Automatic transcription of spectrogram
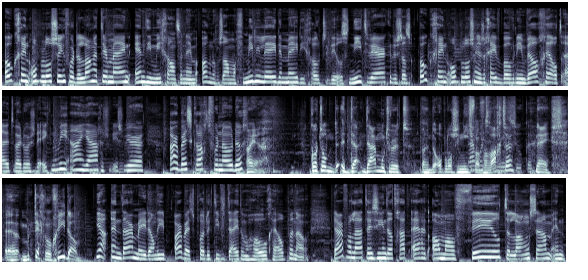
Ook geen oplossing voor de lange termijn. En die migranten nemen ook nog eens allemaal familieleden mee die grotendeels niet werken. Dus dat is ook geen oplossing. En ze geven bovendien wel geld uit, waardoor ze de economie aanjagen. Dus er is weer arbeidskracht voor nodig. Oh ja. Kortom, daar moeten we het, eh, de oplossing niet daar van verwachten. Niet nee, uh, maar technologie dan? Ja, en daarmee dan die arbeidsproductiviteit omhoog helpen. Nou, daarvan laat hij zien dat gaat eigenlijk allemaal veel te langzaam. En,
